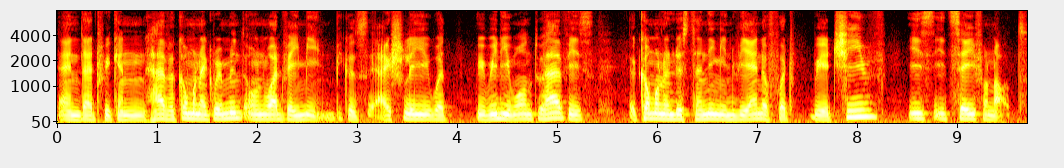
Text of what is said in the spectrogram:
And that we can have a common agreement on what they mean, because actually, what we really want to have is a common understanding in the end of what we achieve is it safe or not.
